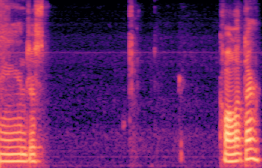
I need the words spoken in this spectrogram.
And just call it there.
